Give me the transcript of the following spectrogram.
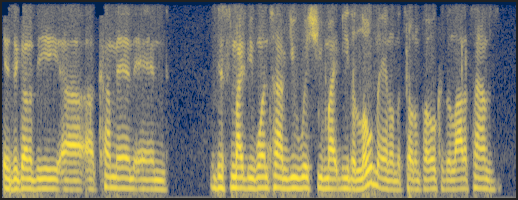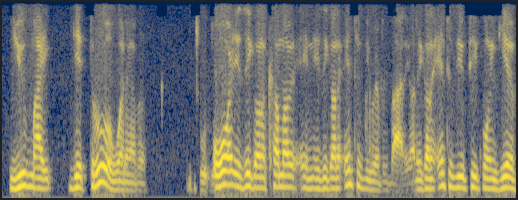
Is it going to be uh, uh, come in and this might be one time you wish you might be the low man on the totem pole because a lot of times you might get through or whatever. Or is he going to come up and is he going to interview everybody? Are they going to interview people and give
